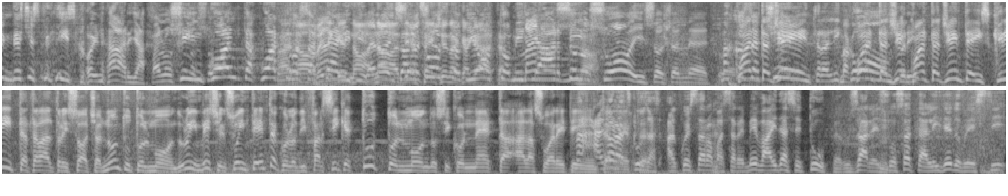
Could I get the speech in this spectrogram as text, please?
invece spedisco in aria 54 Ma no, vedi che satelliti no, no, un stai costo facendo di cagata. 8 Ma non miliardi. sono No. suoi i social network. Ma cosa c'entra? Li ma quanta, compri? gen- quanta gente è iscritta tra l'altro ai social? Non tutto il mondo. Lui invece il suo intento è quello di far sì che tutto il mondo si connetta alla sua rete Ma internet. allora scusa, a questa roba sarebbe valida se tu per usare il Mm. suo satellite dovresti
